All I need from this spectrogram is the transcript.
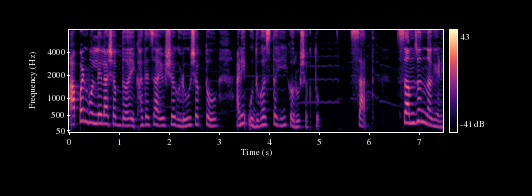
आपण बोललेला शब्द एखाद्याचं आयुष्य घडवू शकतो आणि उद्ध्वस्तही करू शकतो. सात समजून न घेणे.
